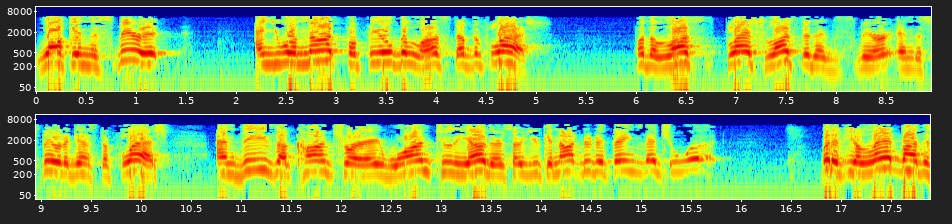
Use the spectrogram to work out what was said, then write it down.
walk in the Spirit, and you will not fulfill the lust of the flesh. For the lust, flesh lusted against the Spirit, and the Spirit against the flesh, and these are contrary one to the other, so you cannot do the things that you would. But if you're led by the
